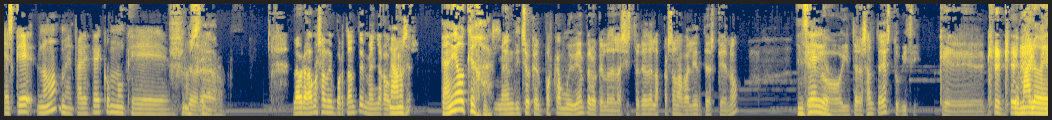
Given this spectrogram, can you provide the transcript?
Es que, ¿no? Me parece como que. No de sé. verdad. Laura, vamos a lo importante. Me han llegado Vamos, quejas. ¿Te han llegado quejas? Me han dicho que el podcast muy bien, pero que lo de las historias de las personas valientes que no. ¿En Que serio? Lo interesante es tu bici. Que, que, que- Qué malo ¿Qué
